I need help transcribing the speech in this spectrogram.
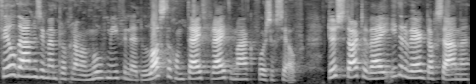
Veel dames in mijn programma Move Me vinden het lastig om tijd vrij te maken voor zichzelf. Dus starten wij iedere werkdag samen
